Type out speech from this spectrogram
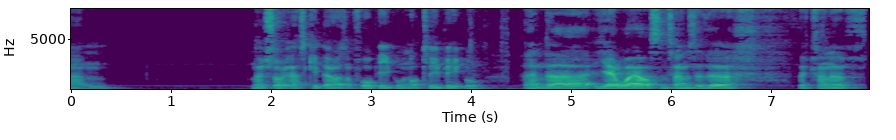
um, no, sorry, they have to keep their eyes on four people, not two people. And uh, yeah, what else? In terms of the, the kind of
